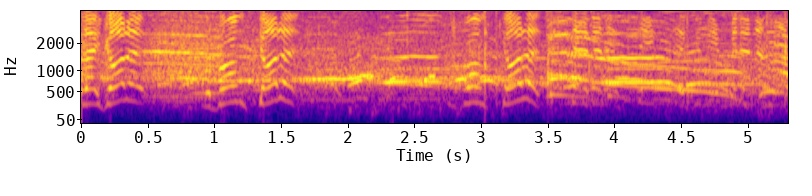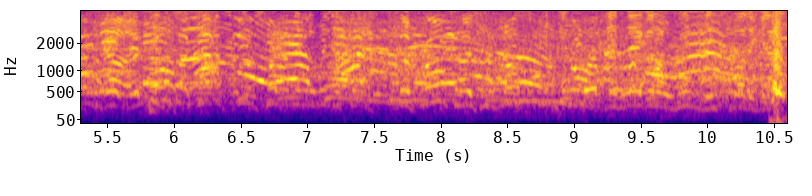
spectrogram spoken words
They got it. The Bronx got it. The Bronx got it. Seven to six. There's only a minute and a half to go. The Broncos haven't scored a shot. They're gonna win this game. The Broncos have not scored a shot, and they're going to win this bloody game.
